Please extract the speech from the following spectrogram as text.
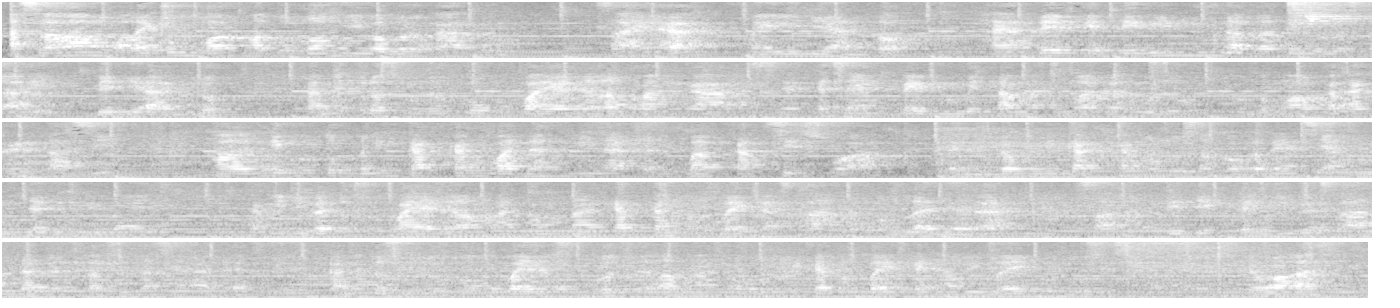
Assalamualaikum warahmatullahi wabarakatuh. Saya Maidianto, HRD PT Windu Nabati Lestari, BDA Group. Kami terus mendukung upaya dalam rangka SMP Bumi Taman Cembagang Hulu untuk melakukan akreditasi. Hal ini untuk meningkatkan wadah minat dan bakat siswa dan juga meningkatkan lulusan kompetensi yang menjadi lebih baik. Kami juga terus upaya dalam rangka meningkatkan perbaikan standar pembelajaran, standar kritik dan juga standar dan kapasitas yang ada. Kami terus mendukung upaya tersebut dalam rangka memberikan perbaikan yang lebih baik untuk siswa. Terima kasih.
